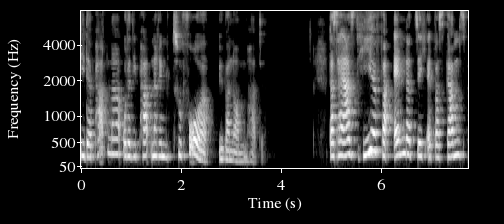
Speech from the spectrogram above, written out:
die der Partner oder die Partnerin zuvor übernommen hatte. Das heißt, hier verändert sich etwas ganz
